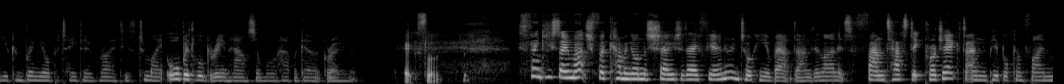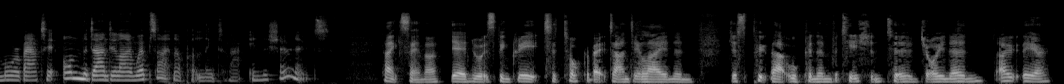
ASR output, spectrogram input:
you can bring your potato varieties to my orbital greenhouse, and we'll have a go at growing them. Excellent. Thank you so much for coming on the show today, Fiona, and talking about Dandelion. It's a fantastic project, and people can find more about it on the Dandelion website, and I'll put a link to that in the show notes. Thanks, Emma. Yeah, no, it's been great to talk about Dandelion and just put that open invitation to join in out there.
